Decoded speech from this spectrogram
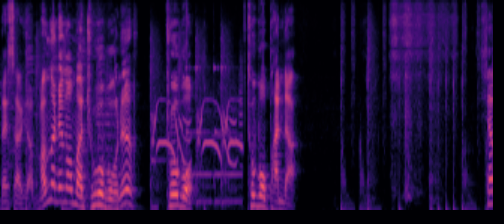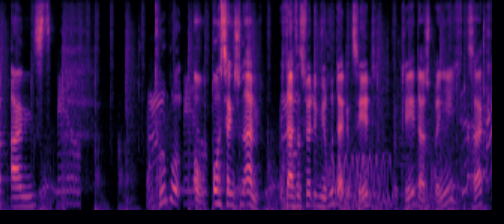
besser... Ja, machen wir immer mal Turbo, ne? Turbo. Turbo Panda. Ich hab Angst. Turbo. Oh, oh, es fängt schon an. Ich dachte, das wird irgendwie runtergezählt. Okay, da springe ich. Zack.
